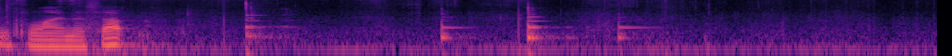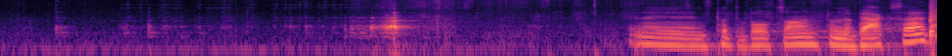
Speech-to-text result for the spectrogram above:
Just line this up. And then put the bolts on from the back side.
